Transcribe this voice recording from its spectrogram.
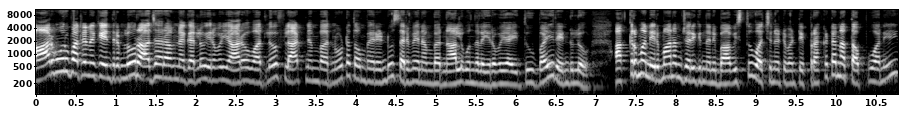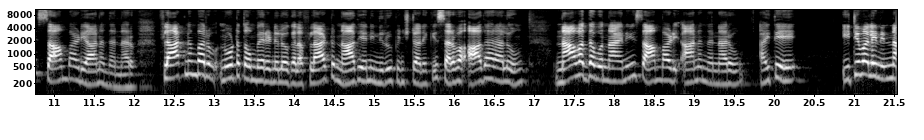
ఆరుమూరు పట్టణ కేంద్రంలో రాజారాం నగర్లో ఇరవై ఆరో వార్డులో ఫ్లాట్ నెంబర్ నూట తొంభై రెండు సర్వే నంబర్ నాలుగు వందల ఇరవై ఐదు బై రెండులో అక్రమ నిర్మాణం జరిగిందని భావిస్తూ వచ్చినటువంటి ప్రకటన తప్పు అని సాంబాడి ఆనంద్ అన్నారు. ఫ్లాట్ నెంబర్ నూట తొంభై రెండులో గల ఫ్లాట్ నాది అని నిరూపించడానికి సర్వ ఆధారాలు నా వద్ద ఉన్నాయని సాంబాడి ఆనంద్ అన్నారు. అయితే ఇటీవలే నిన్న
